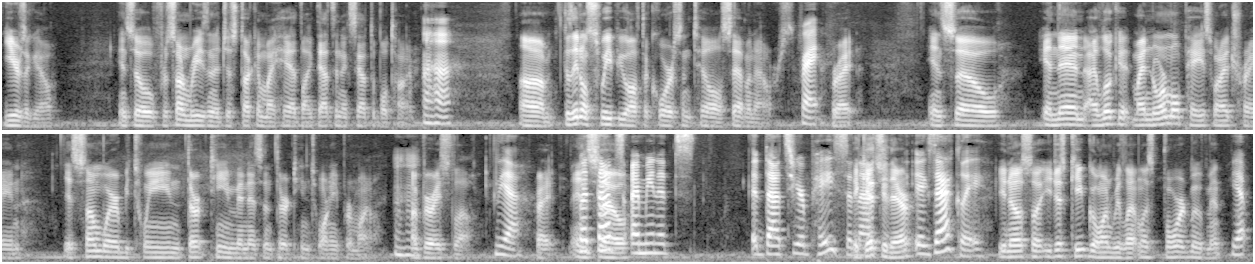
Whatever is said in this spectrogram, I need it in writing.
years ago. And so for some reason, it just stuck in my head like that's an acceptable time. Uh huh. Because they don't sweep you off the course until seven hours, Right. right? And so, and then I look at my normal pace when I train is somewhere between 13 minutes and 13:20 per mile. I'm very slow, Yeah. right? And Mm-hmm. But so, that's, I mean, it's, that's your pace. And It gets you there. Exactly. you know, so you just keep going, relentless forward movement. Yep.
